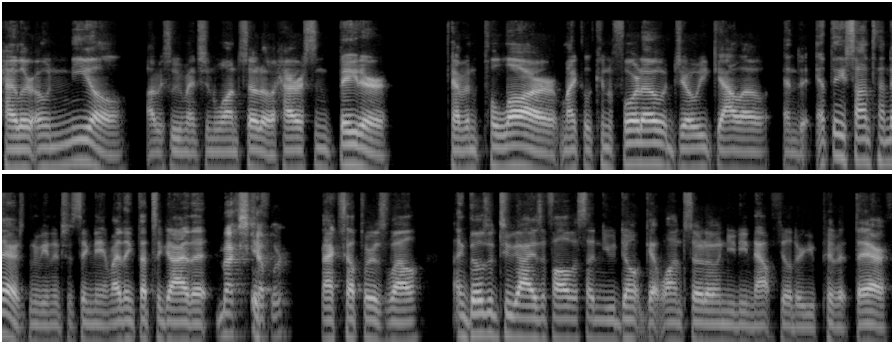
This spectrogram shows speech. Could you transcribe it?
Tyler O'Neill. Obviously, we mentioned Juan Soto, Harrison Bader, Kevin Pillar, Michael Conforto, Joey Gallo, and Anthony Santander is going to be an interesting name. I think that's a guy that Max If- Kepler. Max Kepler as well. I think those are two guys. If all of a sudden you don't get Juan Soto and you need an outfielder, you pivot there.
